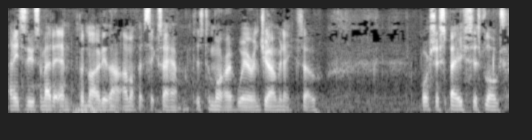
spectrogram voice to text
I need to do some editing, but not only that, I'm up at 6 a.m. because tomorrow we're in Germany. So watch this space, this vlog's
